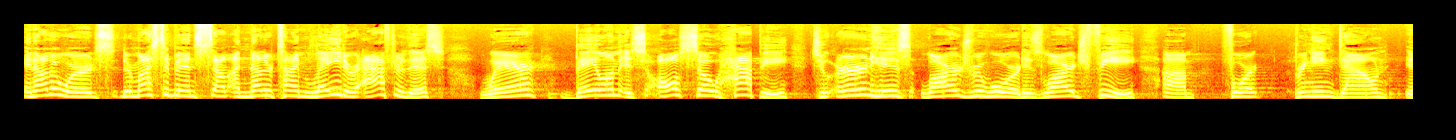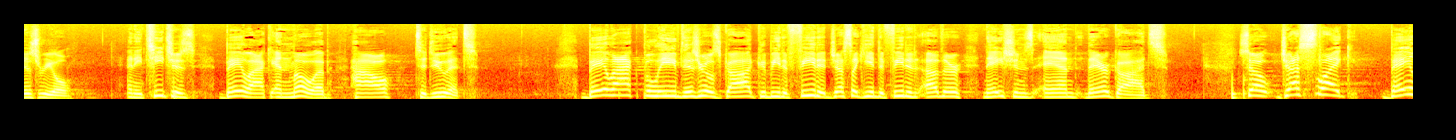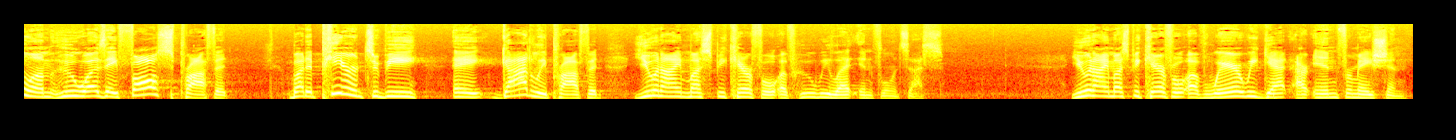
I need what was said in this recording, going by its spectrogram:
In other words, there must have been some another time later after this where Balaam is also happy to earn his large reward, his large fee um, for bringing down Israel. And he teaches Balak and Moab how to do it. Balak believed Israel's God could be defeated just like he had defeated other nations and their gods. So, just like Balaam, who was a false prophet, but appeared to be a godly prophet, you and I must be careful of who we let influence us. You and I must be careful of where we get our information.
